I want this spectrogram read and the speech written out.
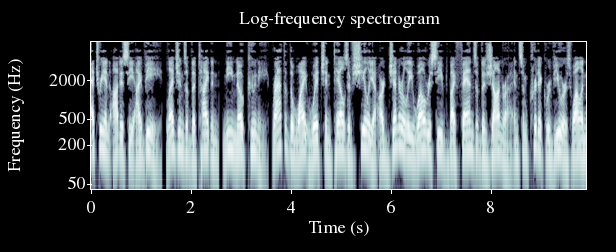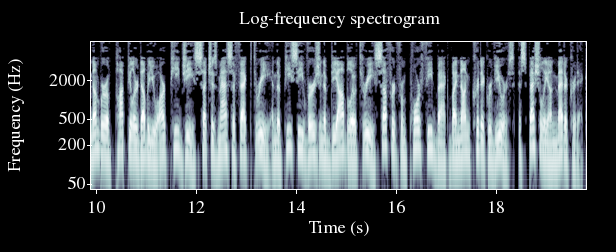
Etrian Odyssey IV, Legends of the Titan, Ni no Kuni, Wrath of the White Witch and Tales of Xillia are generally well received by fans of the genre and some critic reviewers while a number of popular WRPGs such as Mass Effect 3 and the PC version of Diablo 3 suffered from poor feedback by non-critic reviewers, especially on Metacritic.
